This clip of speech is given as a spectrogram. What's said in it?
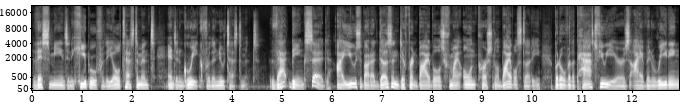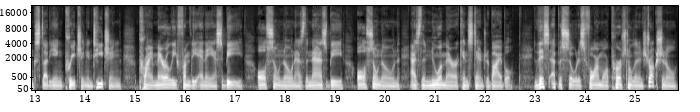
This means in Hebrew for the Old Testament and in Greek for the New Testament. That being said, I use about a dozen different Bibles for my own personal Bible study, but over the past few years, I have been reading, studying, preaching, and teaching primarily from the NASB, also known as the NASB, also known as the New American Standard Bible. This episode is far more personal than instructional,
